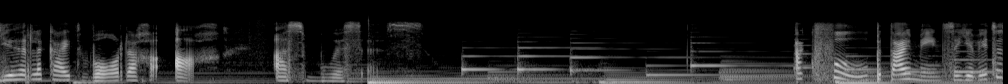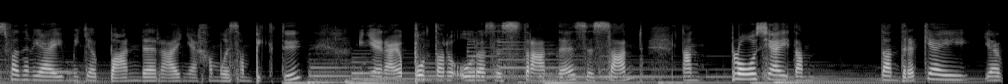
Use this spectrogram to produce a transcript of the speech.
heerlikheid waardig geag as Moses. Ek voel baie mense, jy weet soos wanneer jy met jou bande ry en jy gaan Mosambiek toe en jy ry op Ponta do Ora se strande, se sand, dan plaas jy dan dan druk jy jou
